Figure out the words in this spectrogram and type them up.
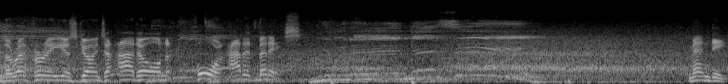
And the referee is going to add on four added minutes. Mendy.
